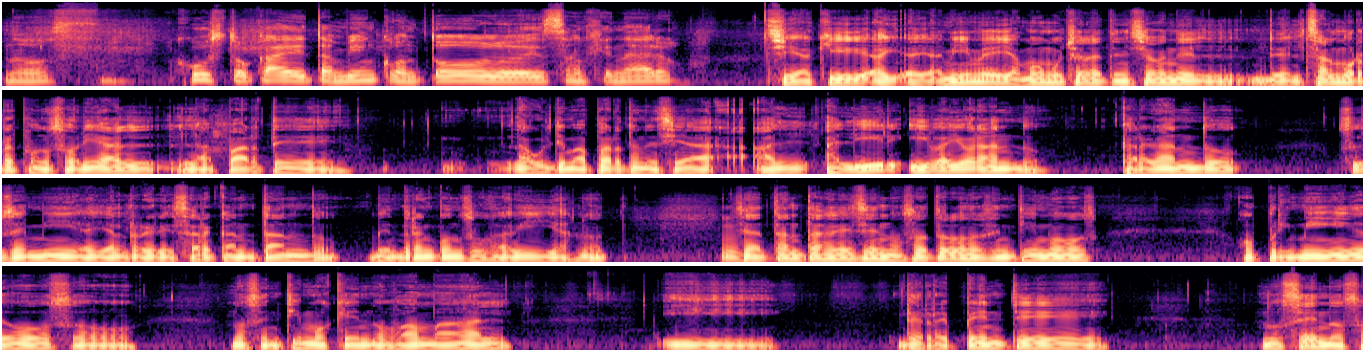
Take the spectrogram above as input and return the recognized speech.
nos justo cae también con todo lo de San Genaro. Sí, aquí a, mí me llamó mucho la atención del, del Salmo responsorial, la parte, la última parte donde decía, al, al ir iba llorando, cargando su semilla y al regresar cantando vendrán con sus gavillas, ¿no? O sea, tantas veces nosotros nos sentimos oprimidos o nos sentimos que nos va mal y de repente, no sé, nos,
